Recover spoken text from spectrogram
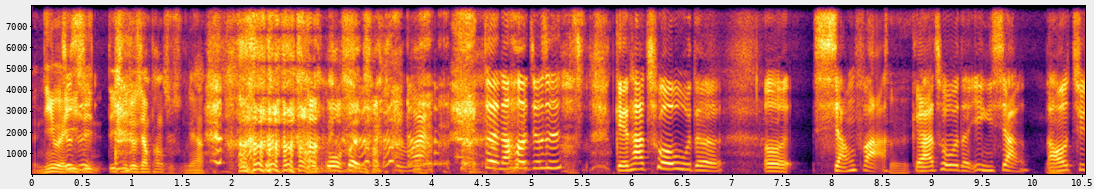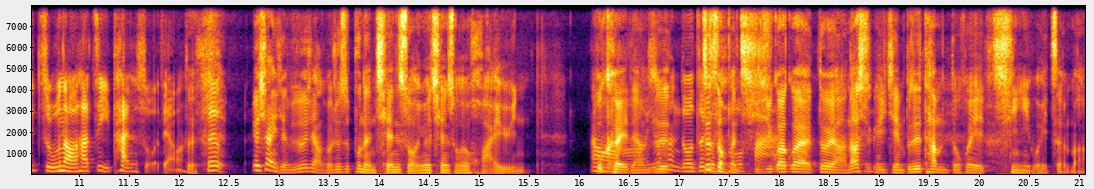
你以为异性异性就像胖叔叔那样，好过分 啊！对，然后就是给他错误的呃想法，给他错误的印象，然后去阻挠他自己探索这样。对，所以因为像以前不是讲说，就是不能牵手，因为牵手会怀孕，不可以这样，就是这种很奇奇怪怪的。对啊，然后以前不是他们都会信以为真吗？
